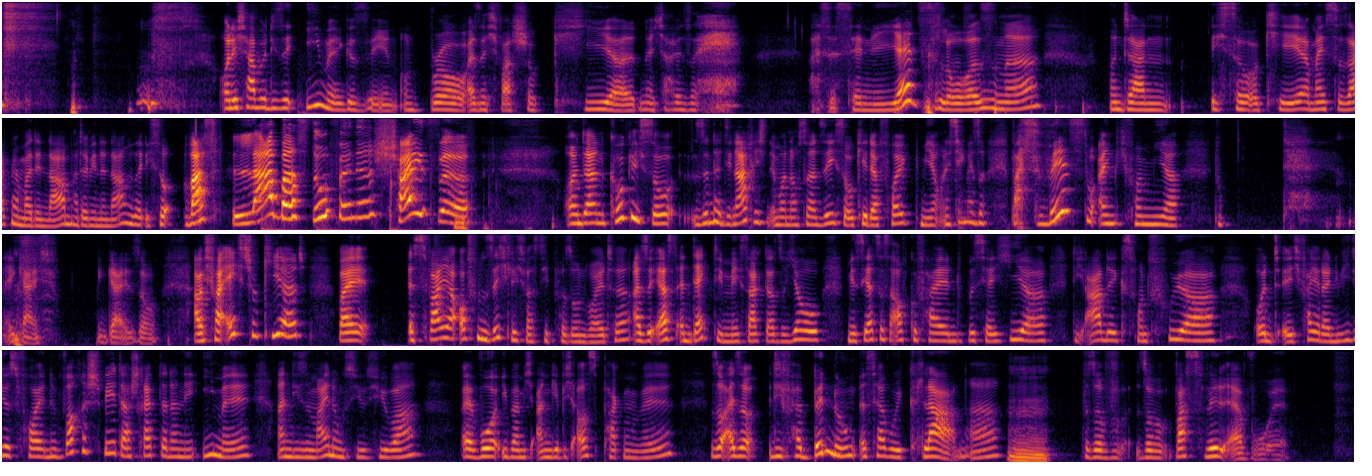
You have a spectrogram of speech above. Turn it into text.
und ich habe diese E-Mail gesehen und Bro, also ich war schockiert. Ne? Ich habe so, hä? Was ist denn jetzt los, ne? Und dann ich so, okay, dann meinst du, sag mir mal den Namen, hat er mir den Namen gesagt. Ich so, was laberst du für eine Scheiße? Und dann gucke ich so, sind halt die Nachrichten immer noch so, dann sehe ich so, okay, der folgt mir. Und ich denke mir so, was willst du eigentlich von mir? Du. Egal, ich, egal, so. Aber ich war echt schockiert, weil es war ja offensichtlich, was die Person wollte. Also erst entdeckt die mich, sagt dann so, yo, mir ist jetzt das aufgefallen, du bist ja hier, die Alex von früher und ich feiere deine Videos voll. Eine Woche später schreibt er dann eine E-Mail an diesen Meinungs-YouTuber, äh, wo er über mich angeblich auspacken will. So, also die Verbindung ist ja wohl klar, ne? Mhm. So, so, was will er wohl?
